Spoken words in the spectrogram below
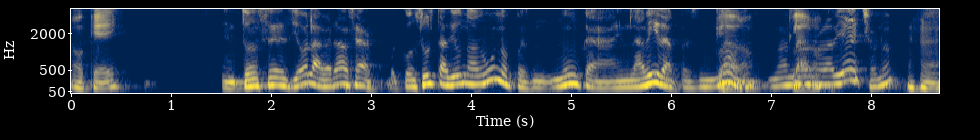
Ok. Entonces yo la verdad, o sea, consulta de uno a uno, pues nunca en la vida, pues no, no, claro. no lo había hecho, ¿no? Ajá.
